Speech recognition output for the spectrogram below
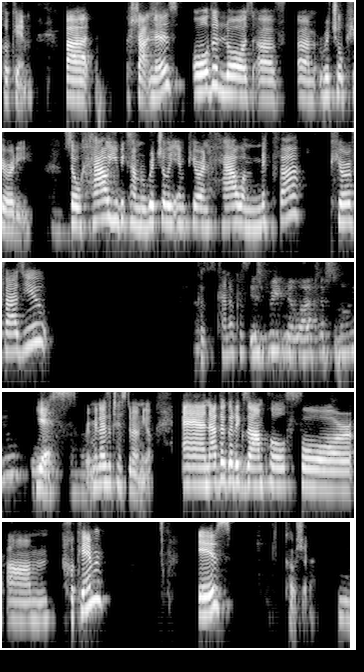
chukim, but shatnas, all the laws of um, ritual purity. So how you become ritually impure and how a mikvah purifies you. Because kind of because Is Brit Milah testimonial? or- Yes, uh, Brit Milah is a testimonial. Another good example for um, chukim is kosher. Hmm.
